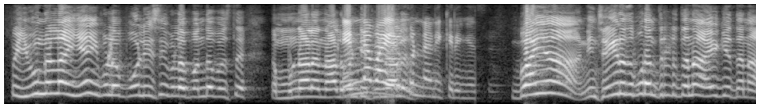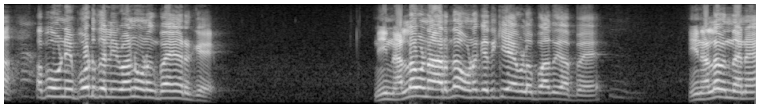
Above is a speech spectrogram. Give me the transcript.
இப்போ இவங்கெல்லாம் ஏன் இவ்வளோ போலீஸ் இவ்வளோ பந்தோபஸ்து? முன்னால நாலு வண்டி நினைக்கிறீங்க பயம். நீ செய்யறது பூரா திருட்டுத்தனா ஐக்கியத்தனா அப்போ உன்னை போட்டு தள்ளிடுவான்னு உனக்கு பயம் இருக்கு. நீ நல்லவனா இருந்தா உனக்கு எதுக்கே எவ்வளவு பாதுகாப்பு? நீ நல்லவன் தானே?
